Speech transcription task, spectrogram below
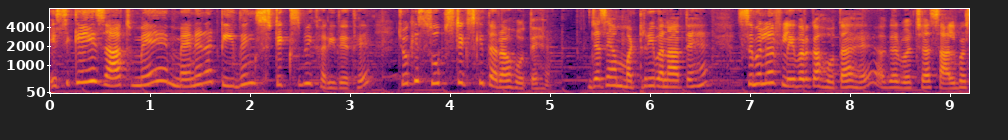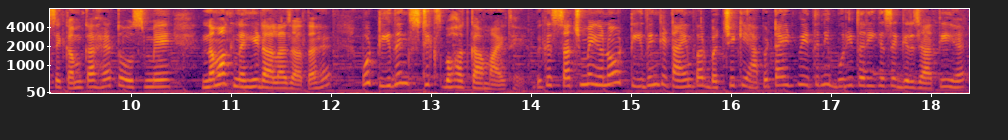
इसके ही साथ में मैंने ना टीदिंग स्टिक्स भी खरीदे थे, जो कि सूप स्टिक्स की तरह होते हैं। जैसे हम मठरी बनाते हैं सिमिलर फ्लेवर का होता है। अगर बच्चा साल भर से कम का है तो उसमें नमक नहीं डाला जाता है। वो टीदिंग स्टिक्स बहुत काम आए थे। बिकॉज़ सच में यू नो टीदिंग के टाइम पर बच्चे की एपेटाइट भी इतनी बुरी तरीके से गिर जाती है।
